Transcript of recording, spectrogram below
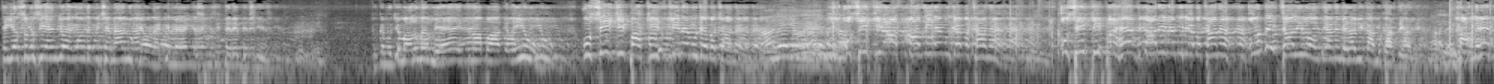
تو یسو مسیح انجو ہے گا ان پیچھے میں لکھے ہونا ہے کہ میں یسو مسیح تیرے پیچھے ہیں کیونکہ مجھے معلوم ہے میں اتنا پاک نہیں ہوں۔ اسی کی پاکیزگی نے مجھے بچانا ہے۔ اسی کی راست بازی نے مجھے بچانا ہے۔ اسی کی پرہیزگاری نے مجھے بچانا ہے۔ اور نہیں چالی روز دیا نے میرا بھی کام کر دیا آمین۔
